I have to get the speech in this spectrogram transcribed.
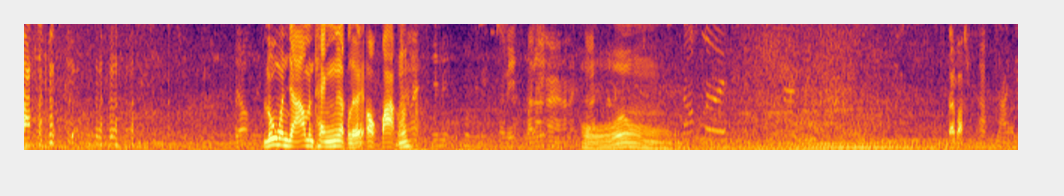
าดเดี๋ยวำลูกมันยาวมันแทงเงือกเลยออกปากนะนี่นี่มึงนี่อันนี้อันนี้อ่านั่นแหละโอ้โห ได้ปะ อะใช่ดิ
